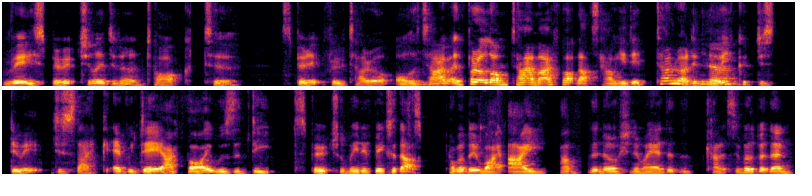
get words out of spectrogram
really spiritually, you know, and talk to spirit through tarot all Mm. the time. And for a long time, I thought that's how you did tarot. I didn't know you could just do it just like every day. I thought it was a deep spiritual meaning thing. So that's probably why I have the notion in my head that they're kind of similar. But then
